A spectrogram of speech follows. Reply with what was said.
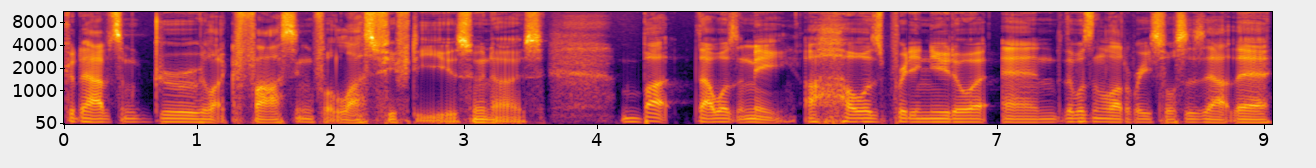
Could have some guru like fasting for the last 50 years, who knows. But that wasn't me. I was pretty new to it and there wasn't a lot of resources out there.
